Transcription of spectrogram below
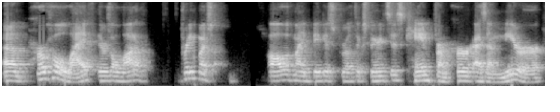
Um, her whole life, there's a lot of pretty much all of my biggest growth experiences came from her as a mirror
